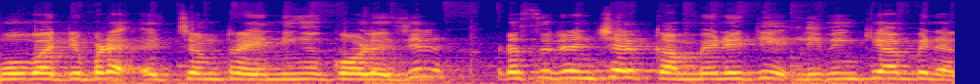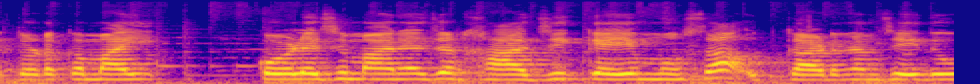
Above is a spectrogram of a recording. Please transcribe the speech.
മൂവാറ്റുപുഴ എച്ച് എം ട്രെയിനിംഗ് കോളേജിൽ റെസിഡൻഷ്യൽ കമ്മ്യൂണിറ്റി ലിവിംഗ് ക്യാമ്പിന് തുടക്കമായി. College manager Haji K M Moosa ഉദ്ഘാടനം ചെയ്തു.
